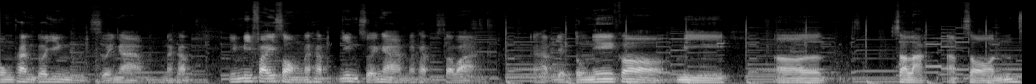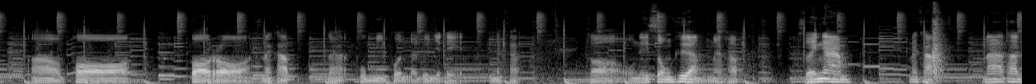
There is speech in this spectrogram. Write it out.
องค์ท่านก็ยิ่งสวยงามนะครับยิ่งมีไฟส่องนะครับยิ่งสวยงามนะครับสว่างนะครับอย่างตรงนี้ก็มีเอ่อ สลักอักษรเอ่อพอปอรอนะครับนะฮะภูมิพลอดุลยเดชนะครับ ก็องค์นี้ทรงเครื่องนะครับ สวยงามนะครับ หน้าท่าน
